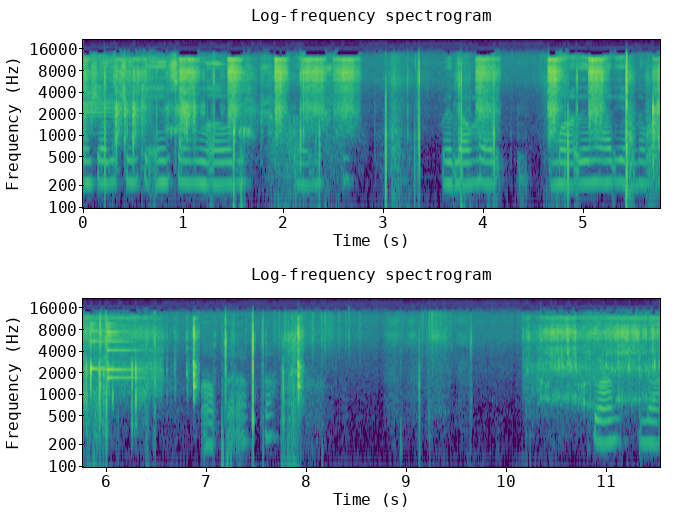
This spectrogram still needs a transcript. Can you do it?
Aşağıda çünkü en son lava düşmüş. Ve lav her, maden her yerine bakmıştım. Alt tarafta. Şu an na,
